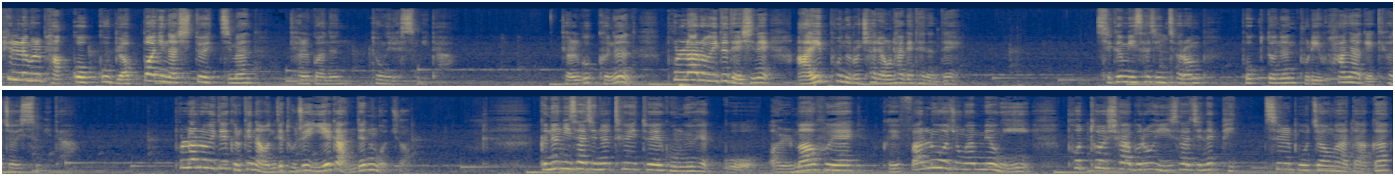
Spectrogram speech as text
필름을 바꿨고 몇 번이나 시도했지만 결과는 동일했습니다. 결국 그는 폴라로이드 대신에 아이폰으로 촬영을 하게 되는데 지금 이 사진처럼 복도는 불이 환하게 켜져 있습니다. 폴라로이드에 그렇게 나오는 게 도저히 이해가 안 되는 거죠. 그는 이 사진을 트위터에 공유했고 얼마 후에 그의 팔로워 중 한 명이 포토샵으로 이 사진의 빛을 보정하다가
